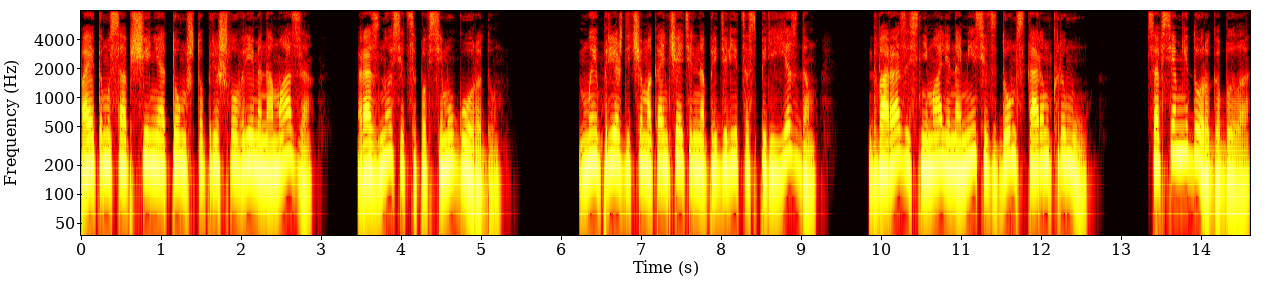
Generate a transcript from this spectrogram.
Поэтому сообщение о том, что пришло время намаза, разносится по всему городу. Мы, прежде чем окончательно определиться с переездом, два раза снимали на месяц дом в Старом Крыму. Совсем недорого было.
